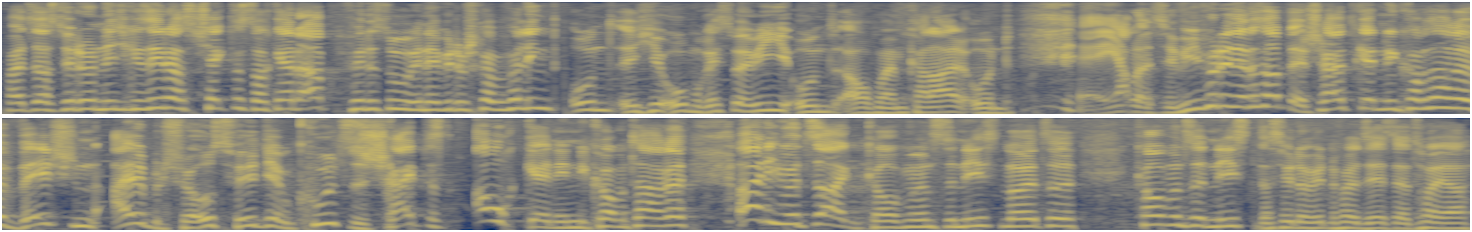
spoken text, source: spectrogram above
falls du das Video noch nicht gesehen hast, check das doch gerne ab. Findest du in der Videobeschreibung verlinkt und äh, hier oben rechts bei mir und auf meinem Kanal. Und äh, ja, Leute, wie findet ihr das Update? Schreibt gerne in die Kommentare, welchen Albatross findet ihr am coolsten. Schreibt es auch gerne in die Kommentare. Und ich würde sagen, kaufen wir uns den nächsten, Leute. Kaufen wir uns den nächsten. Das wird auf jeden Fall sehr, sehr teuer.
